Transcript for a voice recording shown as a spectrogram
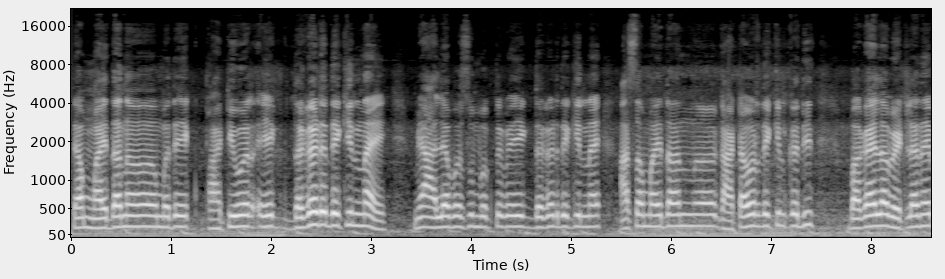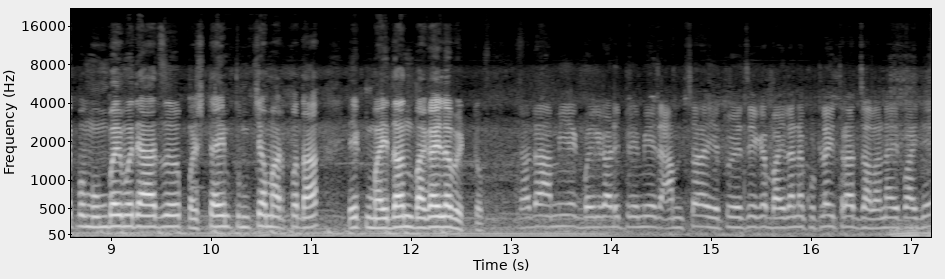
त्या मैदानामध्ये एक फाटीवर एक दगड देखील नाही. मी आल्यापासून बघतो एक दगड देखील नाही. असं मैदान घाटावर देखील कधी बघायला भेटलं नाही पण मुंबईमध्ये आज फर्स्ट टाईम तुमच्या मार्फत हा एक मैदान बघायला भेटतो. दादा आम्ही एक बैलगाडी प्रेमी आहेत. आमचा हेतू याचा की बैलांना कुठलाही त्रास झाला नाही पाहिजे.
